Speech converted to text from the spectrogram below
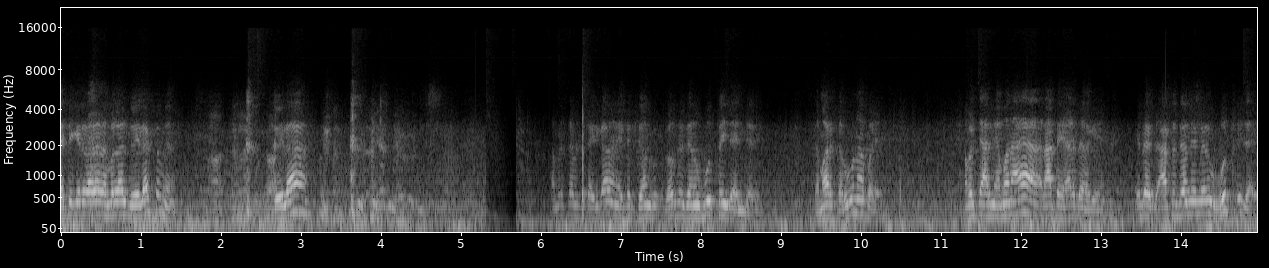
એથી વાળા રમલાલ જોયેલા તમે? જોયેલા? આપણે તમે તડકા ને એટલે ધ્યાન રહું ધ્યાન ઊભું થઈ જાય ત્યારે. તમારે કરવું ના પડે. આપણે ચાર મહેમાન આવ્યા રાતે સાડા દસ વાગે. એટલે આટલું ધ્યાન ને? ભૂત થઈ જાય.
